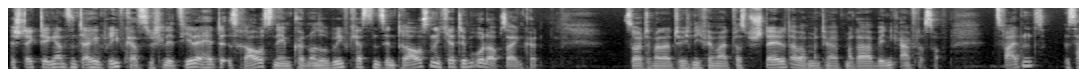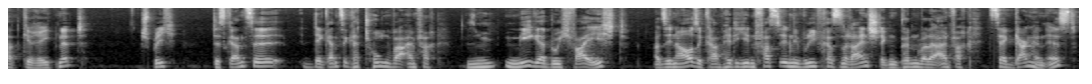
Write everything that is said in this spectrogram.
es steckte den ganzen Tag im Briefkastenschlitz. Jeder hätte es rausnehmen können. Unsere Briefkästen sind draußen. Ich hätte im Urlaub sein können. Sollte man natürlich nicht, wenn man etwas bestellt, aber manchmal hat man da wenig Einfluss drauf. Zweitens, es hat geregnet. Sprich, das ganze, der ganze Karton war einfach mega durchweicht. Als ich nach Hause kam, hätte ich ihn fast in den Briefkasten reinstecken können, weil er einfach zergangen ist.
